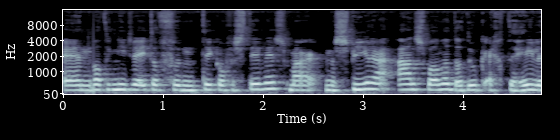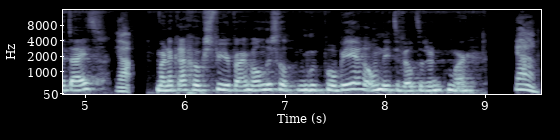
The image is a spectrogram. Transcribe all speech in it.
En wat ik niet weet of een tik of een stim is, maar mijn spieren aanspannen, dat doe ik echt de hele tijd. Ja. Maar dan krijg ik ook spierpijn van, dus dat moet proberen om niet te veel te doen. Maar... Ja.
